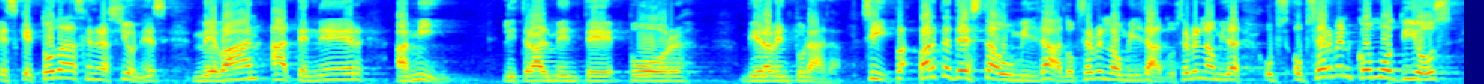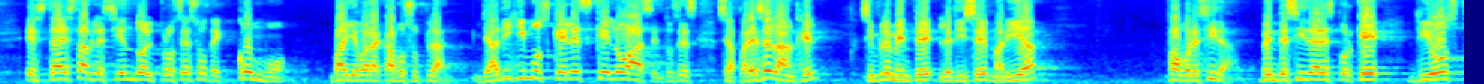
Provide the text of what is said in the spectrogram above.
es que todas las generaciones me van a tener a mí literalmente por bienaventurada. Sí, parte de esta humildad, observen la humildad, observen la humildad, observen cómo Dios está estableciendo el proceso de cómo va a llevar a cabo su plan. Ya dijimos que Él es que lo hace, entonces se aparece el ángel, simplemente le dice, María, favorecida, bendecida eres porque Dios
